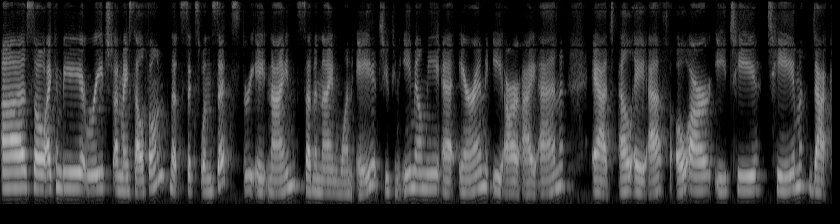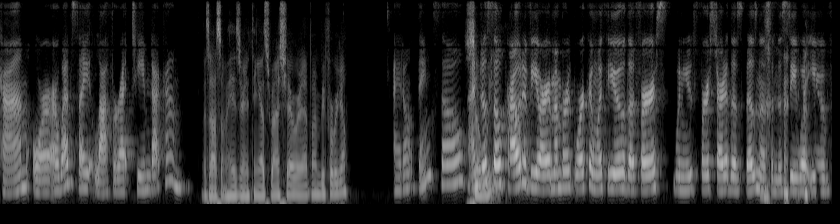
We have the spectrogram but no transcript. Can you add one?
Uh, so I can be reached on my cell phone. That's 616 389 7918. You can email me at Erin, E R I N, at L A F O R E T team.com or our website, laforetteam.com. That's awesome. Hey, is there anything else you want to share with everyone before we go? I don't think so. So I'm just we- so proud of you. I remember working with you the first when you first started this business and to see what you've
